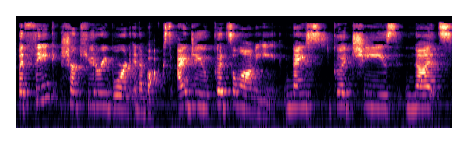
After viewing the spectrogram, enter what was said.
But think charcuterie board in a box. I do good salami, nice, good cheese, nuts,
